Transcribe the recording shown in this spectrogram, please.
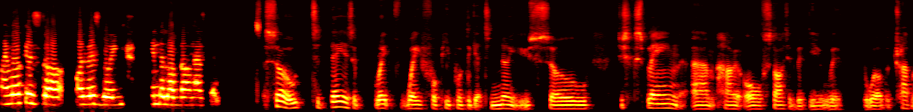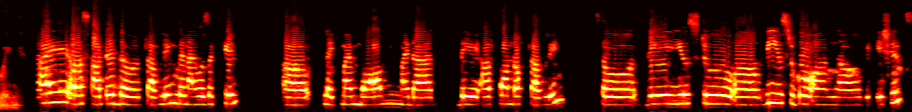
my work is uh, always going in the lockdown as well. So today is a great way for people to get to know you. So just explain um, how it all started with you with the world of traveling. I uh, started uh, traveling when I was a kid. Uh, like my mom, my dad, they are fond of traveling. So they used to, uh, we used to go on uh, vacations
